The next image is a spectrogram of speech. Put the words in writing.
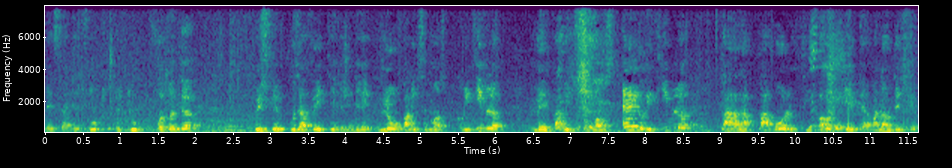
les uns les autres de tout votre cœur, puisque vous avez été régénérés non par une semence corruptible, mais par une semence incorruptible, par la parole vivante et permanente de Dieu.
